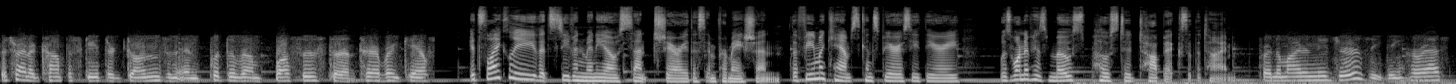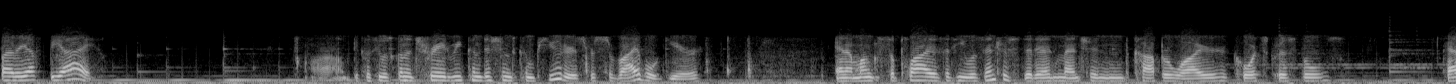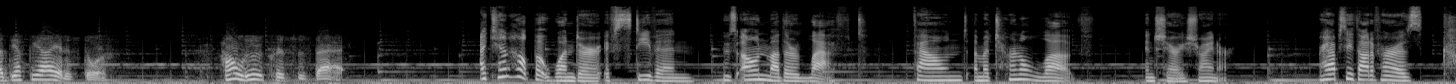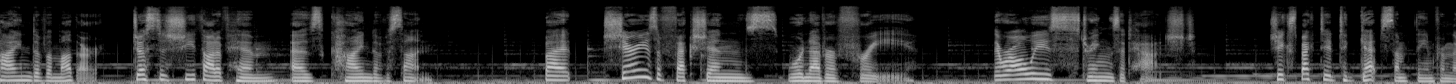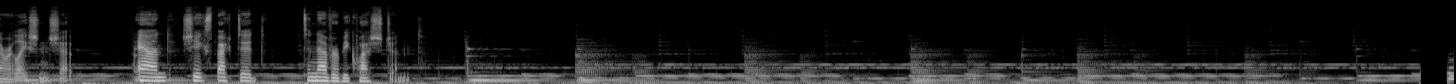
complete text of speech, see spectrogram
They're trying to confiscate their guns and, and put them on buses to internment camps. It's likely that Stephen Menio sent Sherry this information. The FEMA camp's conspiracy theory was one of his most posted topics at the time. A friend of mine in New Jersey being harassed by the FBI uh, because he was going to trade reconditioned computers for survival gear. And among supplies that he was interested in mentioned copper wire, quartz crystals. Had the FBI at his door. How ludicrous is that? I can't help but wonder if Stephen, whose own mother left, found a maternal love in Sherry Shriner. Perhaps he thought of her as kind of a mother, just as she thought of him as kind of a son. But Sherry's affections were never free. There were always strings attached. She expected to get something from the relationship, and she expected to never be questioned.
